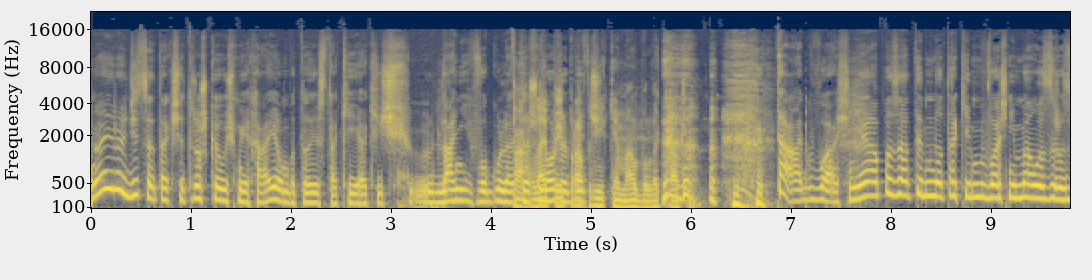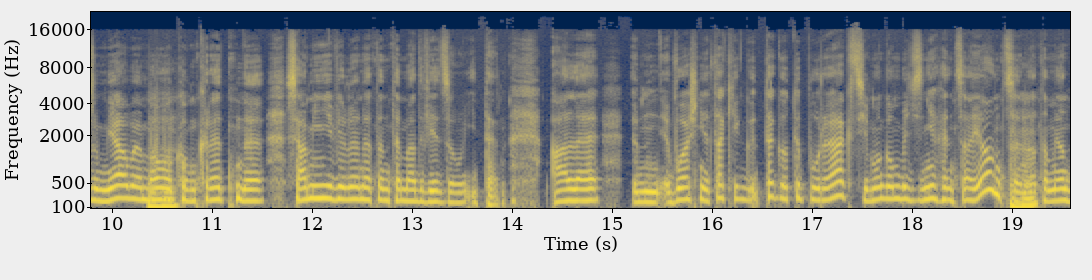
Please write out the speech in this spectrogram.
No i rodzice tak się troszkę uśmiechają, bo to jest taki jakiś dla nich w ogóle a, też lepiej może prawnikiem być... albo lekarzem. tak, właśnie. A poza tym no takie właśnie mało zrozumiałe, mało mhm. konkretne. Sami niewiele na ten temat wiedzą i ten. Ale um, właśnie takie, tego typu reakcje mogą być zniechęcające. Mhm. Natomiast,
